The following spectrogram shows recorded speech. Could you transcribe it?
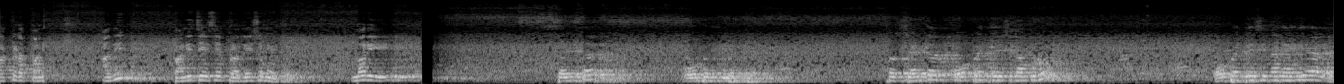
అక్కడ పని అది పనిచేసే ప్రదేశం అవుతుంది. మరి సెంటర్ ఓపెన్ పెట్టారు సో సెంటర్ ఓపెన్ చేసినప్పుడు ఓపెన్ చేసిన ఏం చేయాలి?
